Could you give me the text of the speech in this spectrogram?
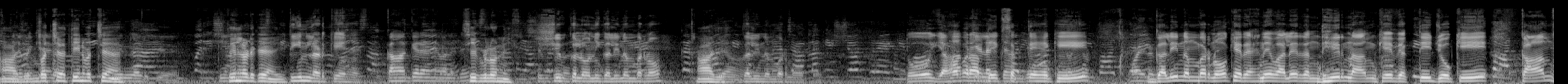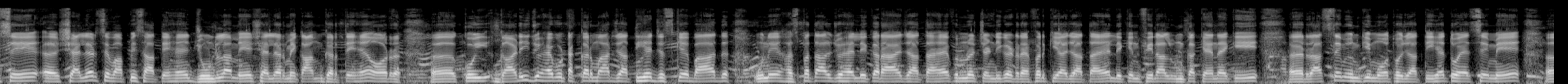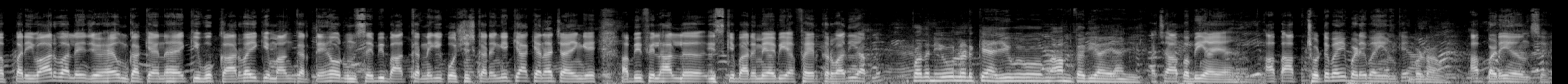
हाँ जी बच्चे तीन बच्चे हैं। तीन लड़के हैं तीन लड़के हैं। कहाँ के रहने वाले थे? शिव कॉलोनी। शिव कॉलोनी गली नंबर नौ। हाँ जी। गली नंबर नौ के। तो यहाँ पर आप देख सकते हैं कि गली नंबर नौ के रहने वाले रणधीर नाम के व्यक्ति जो कि काम से शैलर से वापस आते हैं जूंडला में शैलर में काम करते हैं और कोई गाड़ी जो है वो टक्कर मार जाती है जिसके बाद उन्हें अस्पताल जो है लेकर आया जाता है फिर उन्हें चंडीगढ़ रेफर किया जाता है लेकिन फ़िलहाल उनका कहना है कि रास्ते में उनकी मौत हो जाती है तो ऐसे में परिवार वाले जो है उनका कहना है कि वो कार्रवाई की मांग करते हैं और उनसे भी बात करने की कोशिश करेंगे। क्या कहना चाहेंगे? अभी फ़िलहाल इसके बारे में अभी एफ़ करवा दी आपने? पता नहीं वो लड़के हैं जी वो हम तभी आए हैं जी। अच्छा आप अभी आए हैं। आप आप छोटे भाई बड़े भाई उनके? बड़ा आप बड़े हैं उनसे।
